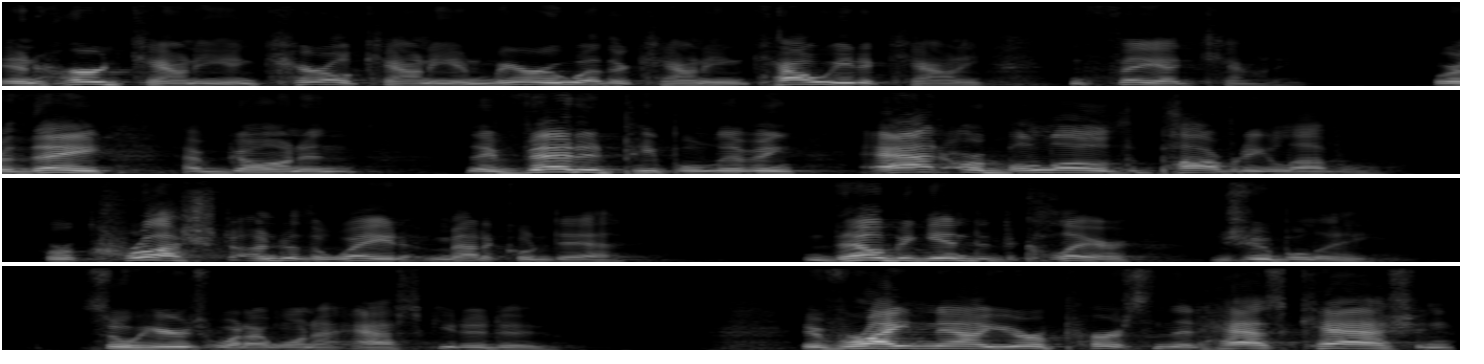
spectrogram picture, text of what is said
in Heard County, in Carroll County, in Meriwether County, in Coweta County, in Fayette County, where they have gone and they vetted people living at or below the poverty level who are crushed under the weight of medical debt. They'll begin to declare Jubilee. So here's what I want to ask you to do. If right now you're a person that has cash and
